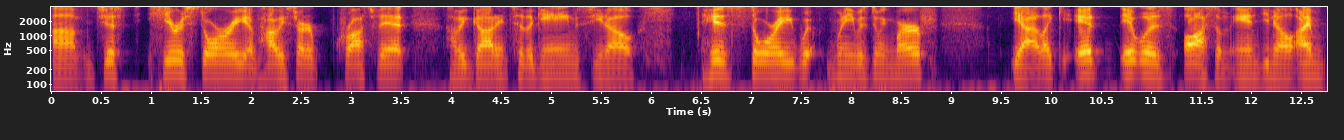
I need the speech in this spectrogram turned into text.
um, just hear his story of how he started CrossFit, how he got into the games. You know, his story when he was doing Murph. Yeah, like it. It was awesome, and you know, I'm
